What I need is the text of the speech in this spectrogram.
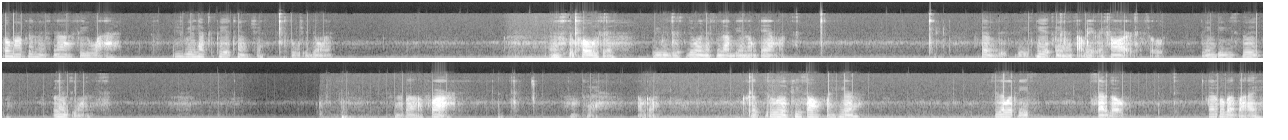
Oh my goodness, now I see why. You really have to pay attention to what you're doing. As opposed to you just doing this and not being on camera. Then These headbands are very hard, so then these good flimsy ones. About far. Okay, I'll go. Clip this little piece off right here. See that little piece? Gotta go. Gotta go bye bye.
